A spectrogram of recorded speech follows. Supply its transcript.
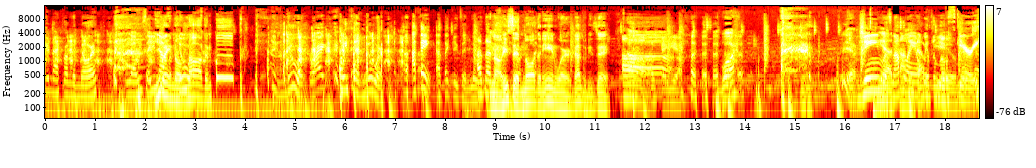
you're not from the north. No, he said you, you not ain't from no Newark. northern boop. Newark, right? Oh, he said Newark. I think. I think he said Newark. I thought No, he said northern N word. That's what he said. Oh, okay, yeah. Boy. yeah. Gene Yeah, was not Tommy, playing that with was a you. little scary.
